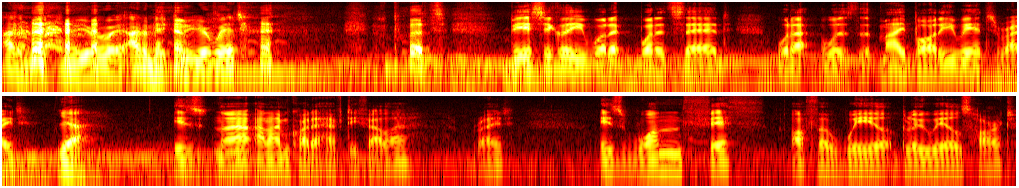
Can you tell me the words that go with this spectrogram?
I don't need to know your weight. I don't need to know your weight. but basically, what it what it said, what I, was that my body weight, right? Yeah. Is now, and I'm quite a hefty fella, right? Is one fifth of a whale, blue whale's heart.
